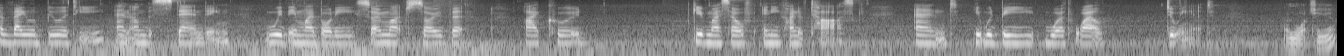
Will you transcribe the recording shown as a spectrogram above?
availability and understanding within my body so much so that I could give myself any kind of task and it would be worthwhile doing it And watching it.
